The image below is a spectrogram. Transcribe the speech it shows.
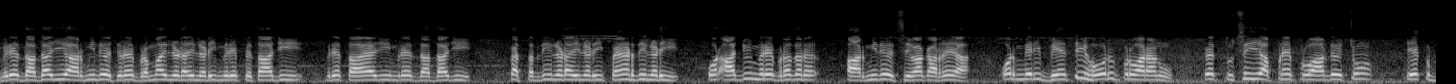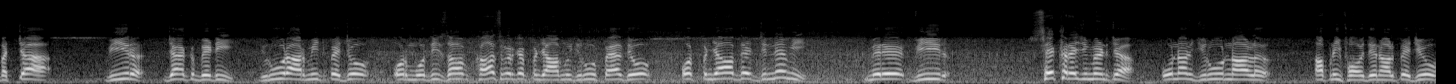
ਮੇਰੇ ਦਾਦਾ ਜੀ ਆਰਮੀ ਦੇ ਵਿੱਚ ਰਹੇ, ਬ੍ਰਹਮਾ ਦੀ ਲੜਾਈ ਲੜੀ, ਮੇਰੇ ਪਿਤਾ ਜੀ, ਮੇਰੇ ਤਾਇਆ ਜੀ, ਮੇਰੇ ਦਾਦਾ ਜੀ 71 ਦੀ ਲੜਾਈ ਲੜੀ 65 ਦੀ ਲੜੀ, ਔਰ ਅੱਜ ਵੀ ਮੇਰੇ ਬ੍ਰਦਰ ਆਰਮੀ ਦੇ ਵਿੱਚ ਸੇਵਾ ਕਰ ਰਹੇ ਆ। ਔਰ ਮੇਰੀ ਬੇਨਤੀ ਹੋਰ ਵੀ ਪਰਿਵਾਰਾਂ ਨੂੰ ਕਿ ਤੁਸੀਂ ਆਪਣੇ ਪਰਿਵਾਰ ਦੇ ਵਿੱਚੋਂ ਇੱਕ ਬੱਚਾ, ਵੀਰ ਜਾਂ ਇੱਕ ਬੇਟੀ ਜ਼ਰੂਰ ਆਰਮੀ 'ਚ ਭੇਜੋ ਔਰ ਮੋਦੀ ਸਾਹਿਬ ਖਾਸ ਕਰਕੇ ਪੰਜਾਬ ਨੂੰ ਜ਼ਰੂਰ ਪਹਿਲ ਦਿਓ ਔਰ ਪੰਜਾਬ ਦੇ ਜਿੰਨੇ ਵੀ ਮੇਰੇ ਵੀਰ ਸਿੱਖ ਰੈਜੀਮੈਂਟ 'ਚ ਆ, ਉਹਨਾਂ ਨੂੰ ਜ਼ਰੂਰ ਨਾਲ ਆਪਣੀ ਫੌਜ ਦੇ ਨਾਲ ਭੇਜਿਓ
